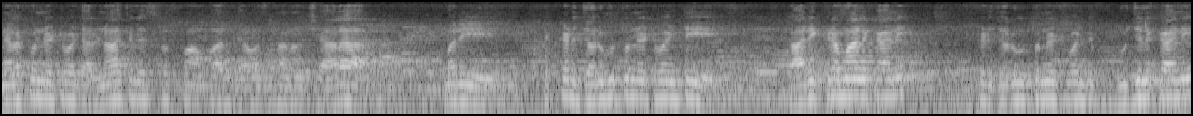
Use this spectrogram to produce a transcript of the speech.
నెలకొన్నటువంటి అరుణాచలేశ్వర స్వామివారి దేవస్థానం చాలా మరి ఇక్కడ జరుగుతున్నటువంటి కార్యక్రమాలు కానీ ఇక్కడ జరుగుతున్నటువంటి పూజలు కానీ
